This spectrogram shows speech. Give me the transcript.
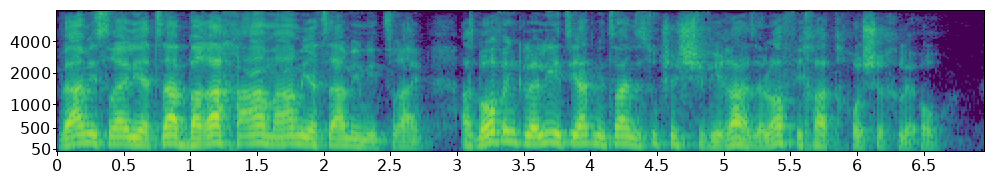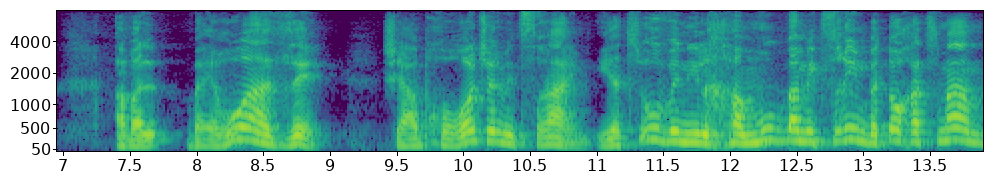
ועם ישראל יצא, ברח העם, העם יצא ממצרים. אז באופן כללי יציאת מצרים זה סוג של שבירה, זה לא הפיכת חושך לאור. אבל באירוע הזה, שהבכורות של מצרים יצאו ונלחמו במצרים בתוך עצמם,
